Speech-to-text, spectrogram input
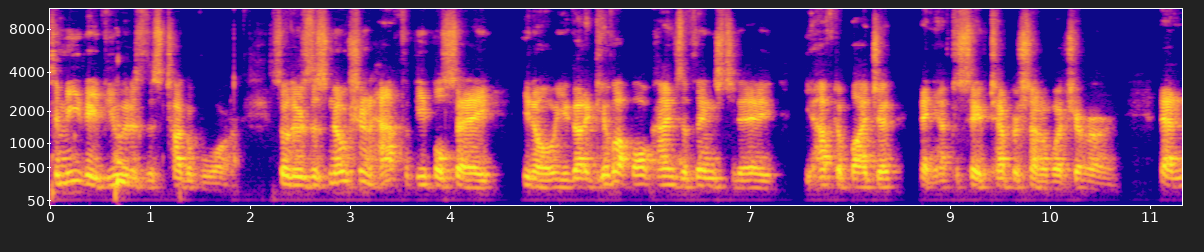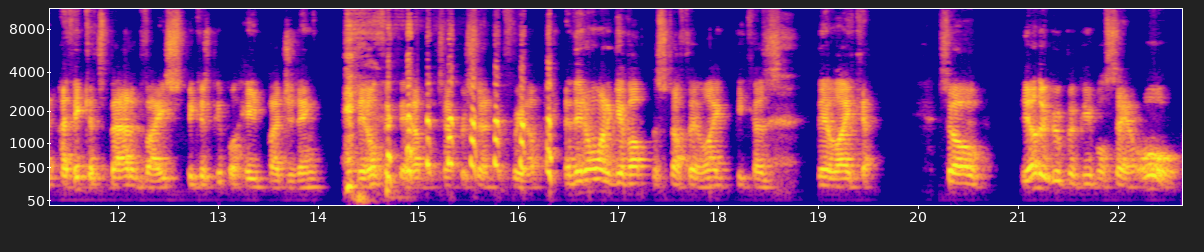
to me, they view it as this tug of war. So there's this notion, half the people say, you know, you got to give up all kinds of things today. You have to budget and you have to save 10% of what you earn. And I think it's bad advice because people hate budgeting. They don't think they have the 10% of freedom and they don't want to give up the stuff they like because they like it. So the other group of people say, oh,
